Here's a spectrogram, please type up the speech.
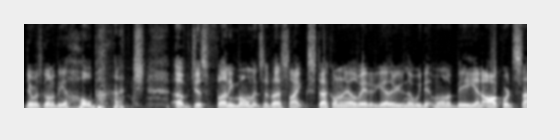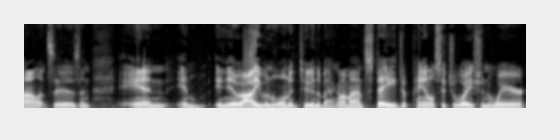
there was going to be a whole bunch of just funny moments of us like stuck on an elevator together even though we didn't want to be and awkward silences and and and, and you know I even wanted to in the back of my mind stage a panel situation where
